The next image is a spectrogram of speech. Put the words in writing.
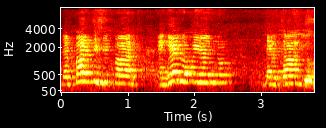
de participar en el gobierno del cambio.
